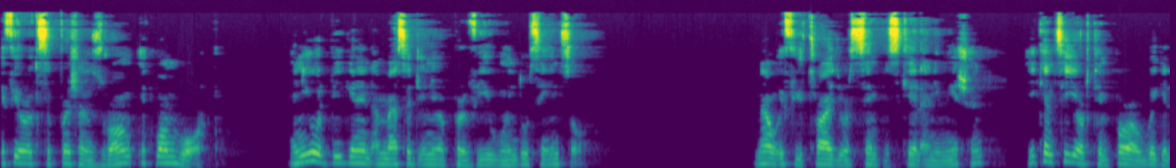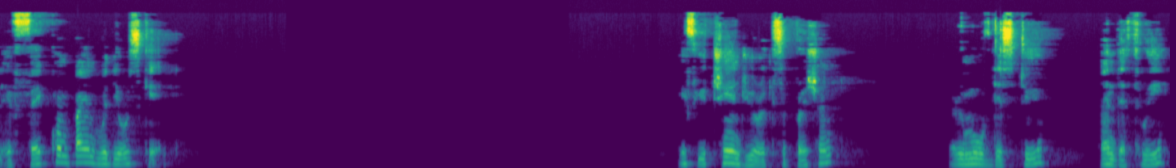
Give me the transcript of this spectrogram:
If your expression is wrong, it won't work, and you will be getting a message in your preview window saying so. Now if you tried your simple scale animation, you can see your temporal wiggle effect combined with your scale. If you change your expression, remove this 2 and the 3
